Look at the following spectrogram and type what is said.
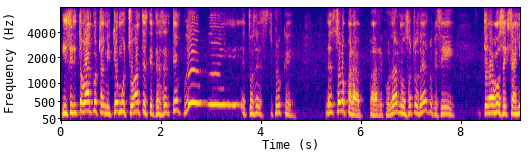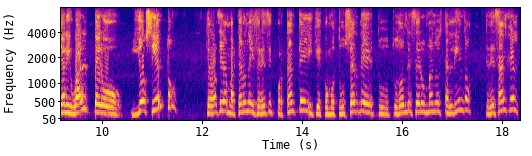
Infinito Blanco transmitió mucho antes que tercer tiempo, entonces yo creo que es solo para, para recordar nosotros de eso, porque sí, te vamos a extrañar igual, pero yo siento que vas a ir a marcar una diferencia importante y que como tu ser de, tu, tu don de ser humano es tan lindo, tenés ángel,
